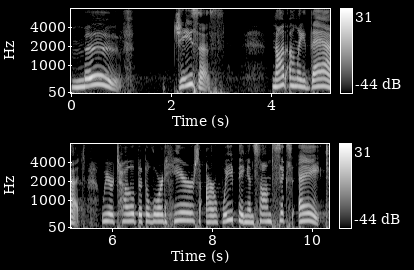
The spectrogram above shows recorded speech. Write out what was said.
move Jesus. Not only that, we are told that the Lord hears our weeping in Psalm 6 8.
